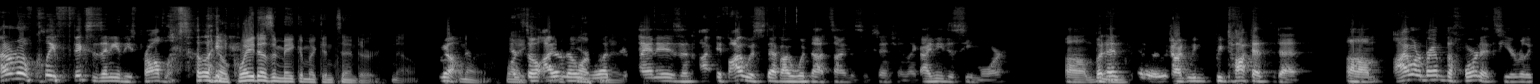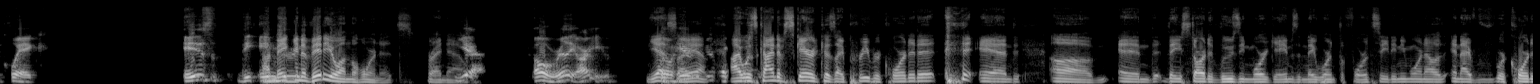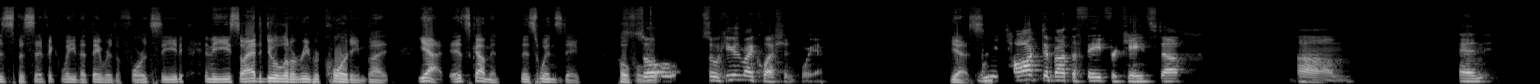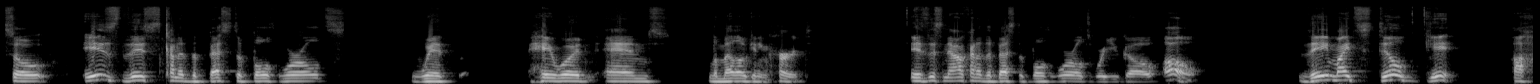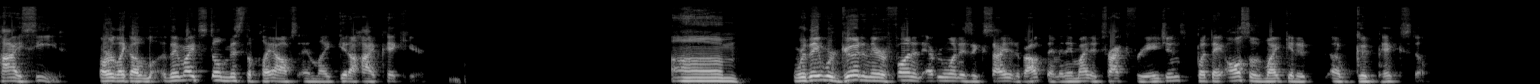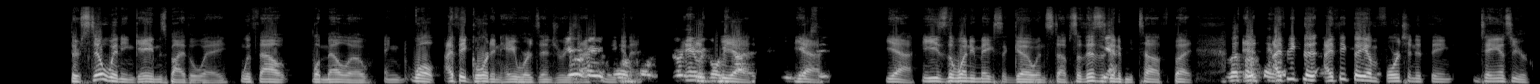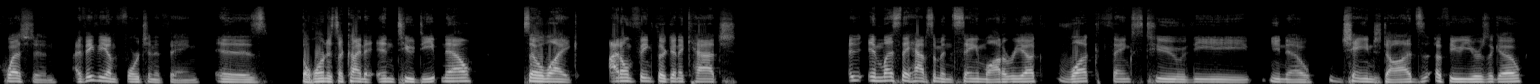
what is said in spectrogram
I don't know if Klay fixes any of these problems. like, no, Klay doesn't make him a contender. No, no, no. Like, and so I don't know what their plan is. And I, if I was Steph, I would not sign this extension. Like I need to see more. Um, but mm. anyway, we, talked, we, we talked at that. Um, I want to bring up the Hornets here really quick. Is the injury... I'm making a video on the Hornets right now. Yeah. Oh, really? Are you? Yes, So I am. I was kind of scared because I pre-recorded it, and um, and they started losing more games, and they weren't the fourth seed anymore. And I was, and I recorded specifically that they were the fourth seed in the East, so I had to do a little re-recording. But yeah, it's coming this Wednesday, hopefully. So so here's my question for you. Yes, we talked about the fade for Cade stuff. Um, and so is this kind of the best of both worlds with Hayward and Lamelo getting hurt? Is this now kind of the best of both worlds where you go, oh, they might still get a high seed or like a they might still miss the playoffs and like get a high pick here um, where they were good and they were fun and everyone is excited about them and they might attract free agents, but they also might get a, a good pick still. they're still winning games, by the way, without Lamelo and well, I think Gordon Hayward's injury is actually Hayward gonna. going- Hayward going yeah, down, he makes yeah. it. Yeah, he's the one who makes it go and stuff. So this is Yeah. going to be tough, but it, I think the I think the unfortunate thing to answer your question, I think the unfortunate thing is the Hornets are kind of in too deep now. So like, I don't think they're going to catch unless they have some insane lottery luck, thanks to the you know changed odds a few years ago.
